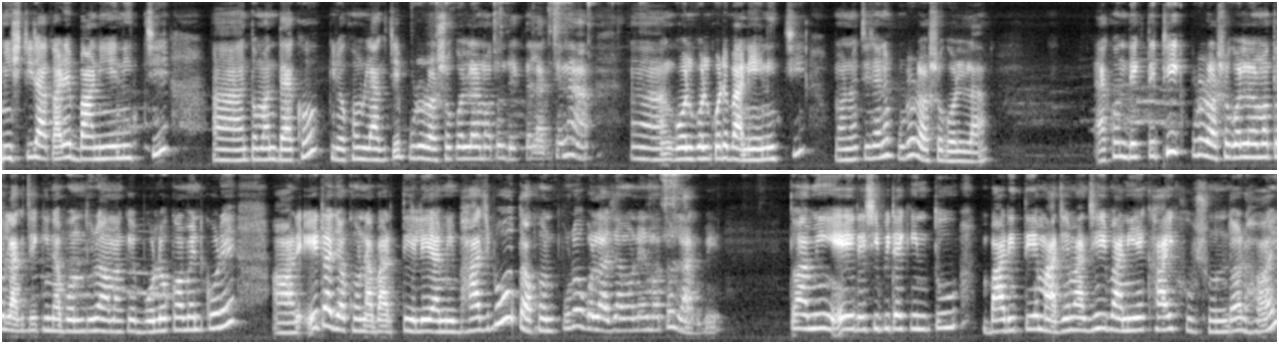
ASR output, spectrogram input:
মিষ্টির আকারে বানিয়ে নিচ্ছি। তোমার দেখো কীরকম লাগছে, পুরো রসগোল্লার মতন দেখতে লাগছে না? গোল গোল করে বানিয়ে নিচ্ছি। মনে হচ্ছে যেন পুরো রসগোল্লা। এখন দেখতে ঠিক পুরো রসগোল্লার মতো লাগছে কিনা বন্ধুরা আমাকে বলো কমেন্ট করে। আর এটা যখন আবার তেলে আমি ভাজবো, তখন পুরো গোলাপ জামুনের মতো লাগবে। তো আমি এই রেসিপিটা কিন্তু বাড়িতে মাঝে মাঝেই বানিয়ে খাই, খুব সুন্দর হয়।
